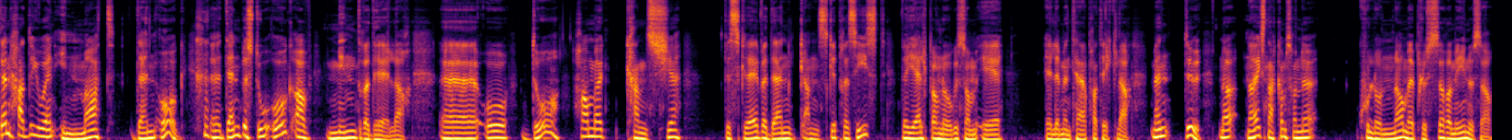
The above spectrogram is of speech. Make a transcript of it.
den hadde jo en innmat, den òg. Eh, Den besto òg av mindre deler, Eh, og da har vi kanskje beskrevet den ganske presist ved hjelp av noe som er elementærpartikler. Men du, når, når jeg snakker om sånne kolonner med plusser og minuser,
